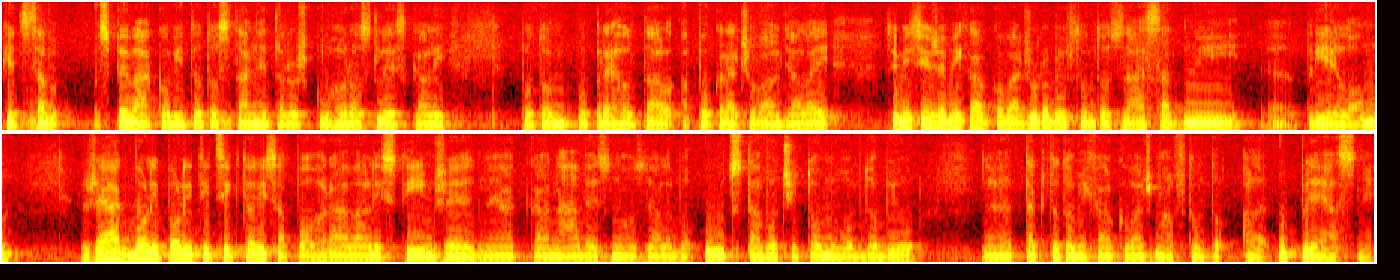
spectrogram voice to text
keď sa spevákovi toto stane, trošku ho roztlieskali, potom poprehltal a pokračoval ďalej. Si myslím, že Michal Kováč urobil v tomto zásadný e, prielom, že ak boli politici, ktorí sa pohrávali s tým, že nejaká náväznosť alebo úcta voči tomu obdobiu, e, tak toto Michal Kováč mal v tomto ale úplne jasne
